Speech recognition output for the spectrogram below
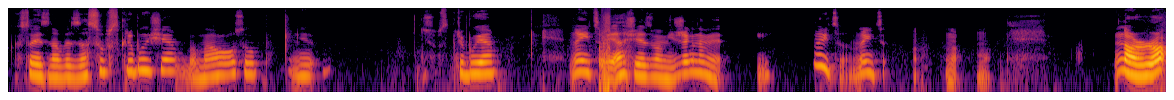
Kto jest nowy, zasubskrybujcie, bo mało osób nie subskrybuje. No i co? Ja się z Wami żegnam. I, no i co? No i co? No, no. No, no.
